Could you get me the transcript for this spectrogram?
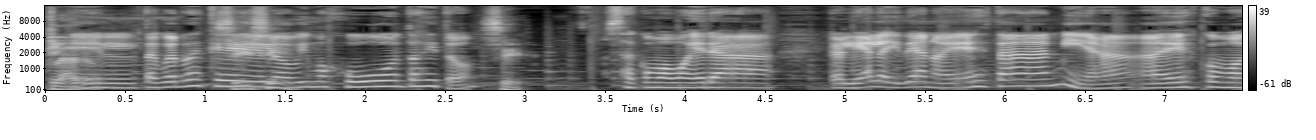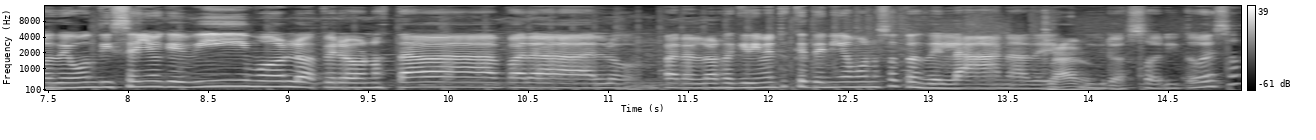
Claro. El- ¿Te acuerdas que Sí, sí. lo vimos juntos y todo? Sí. O sea, como era. Realidad la idea no es tan mía, ah, es como de un diseño que vimos, lo- pero no estaba para, lo- para los requerimientos que teníamos nosotros de lana, de Claro. grosor y todo eso.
